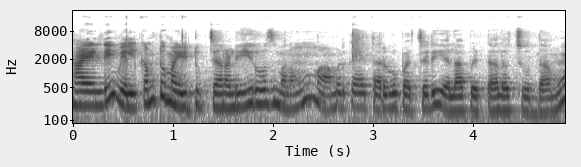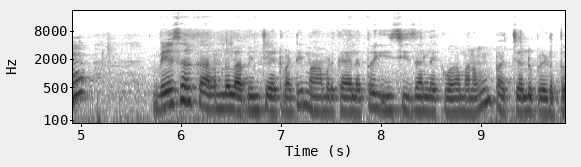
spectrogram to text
హాయ్ అండి welcome to my YouTube channel. ఈరోజు మనం మామిడికాయ తరుగు పచ్చడి ఎలా పెట్టాలో చూద్దాము. వేసవి కాలంలో లభించేటువంటి మామిడికాయలతో ఈ సీజన్లో ఎక్కువగా మనం పచ్చళ్ళు పెడుతూ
